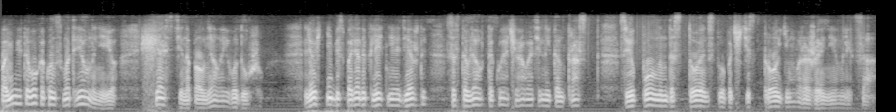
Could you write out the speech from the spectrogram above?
По мере того, как он смотрел на нее, счастье наполняло его душу. Легкий беспорядок летней одежды составлял такой очаровательный контраст с ее полным достоинством, почти строгим выражением лица.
